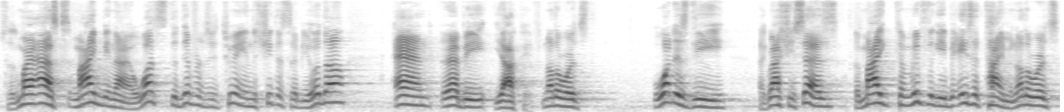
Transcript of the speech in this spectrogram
So the Gemara asks, "My binaya, what's the difference between the Shittas Rabbi Yehuda and Rabbi Yaakov? In other words, what is the like Rashi says, "But my kamiflagi be'ezet time." In other words,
